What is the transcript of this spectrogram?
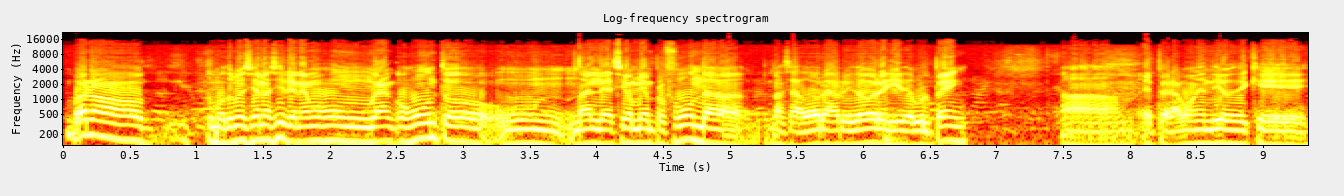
Bueno, como tú mencionas, sí, tenemos un gran conjunto, un- una alineación bien profunda, lanzadores, abridores y de bullpen. Ah, esperamos en Dios de que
